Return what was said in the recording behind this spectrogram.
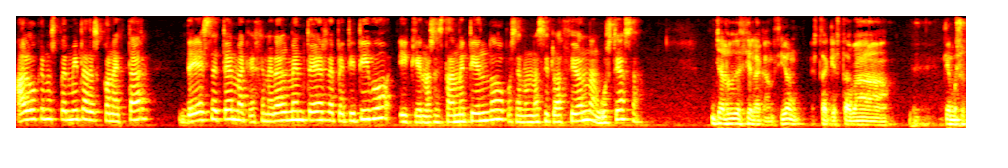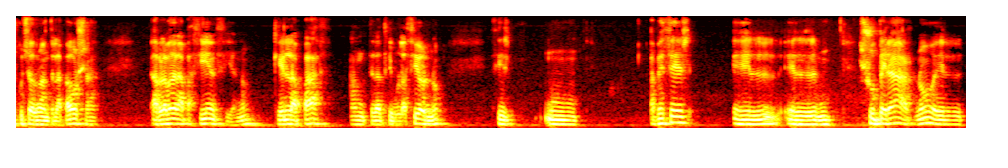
algo que nos permita desconectar de ese tema que generalmente es repetitivo y que nos está metiendo pues en una situación angustiosa. Ya lo decía la canción, esta que estaba que hemos escuchado durante la pausa, hablaba de la paciencia, ¿no? Que es la paz ante la tribulación, ¿no? Es decir, mm, a veces el, superar, ¿no? el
